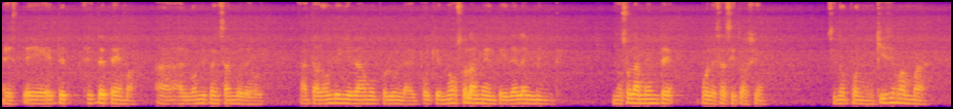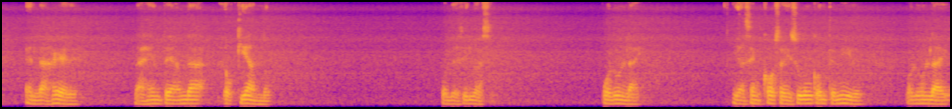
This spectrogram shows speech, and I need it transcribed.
este, este, este tema al Bondi Pensando de hoy. Hasta dónde llegamos por un lado. Porque no solamente, y no solamente por esa situación, sino por muchísimas más en las redes. La gente anda loqueando, por decirlo así, por un like. Y hacen cosas y suben contenido por un like,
